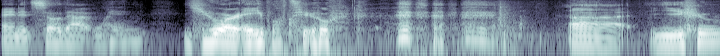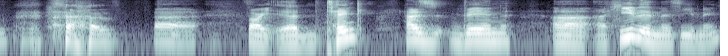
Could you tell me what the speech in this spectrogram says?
and it's so that when you are able to, uh, you have, uh, sorry, uh, Tank has been uh, a heathen this evening,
